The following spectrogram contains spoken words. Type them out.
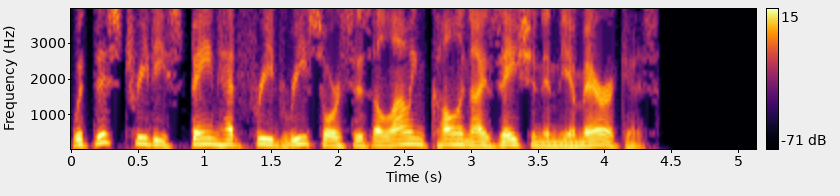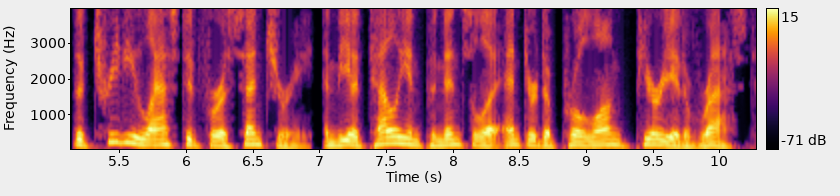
With this treaty Spain had freed resources allowing colonization in the Americas. The treaty lasted for a century, and the Italian peninsula entered a prolonged period of rest.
